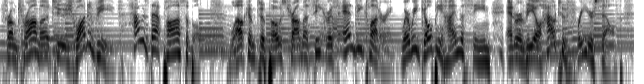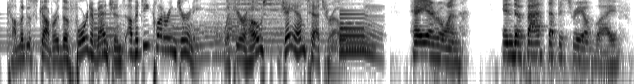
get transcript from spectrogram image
From trauma to joie de vivre, how is that possible? Welcome to Post Trauma Secrets and Decluttering, where we go behind the scene and reveal how to free yourself. Come and discover the four dimensions of a decluttering journey with your host, JM Tetro. Hey everyone! In the vast tapestry of life,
